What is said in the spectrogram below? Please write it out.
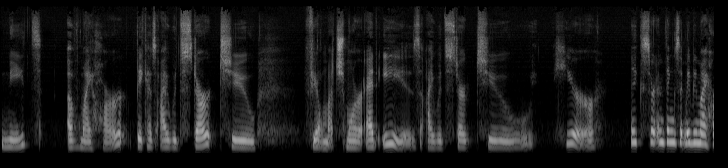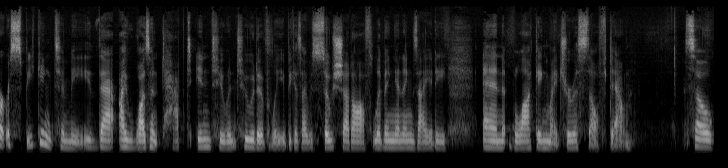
needs of my heart because I would start to feel much more at ease. I would start to hear like certain things that maybe my heart was speaking to me that I wasn't tapped into intuitively because I was so shut off living in anxiety and blocking my truest self down. So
